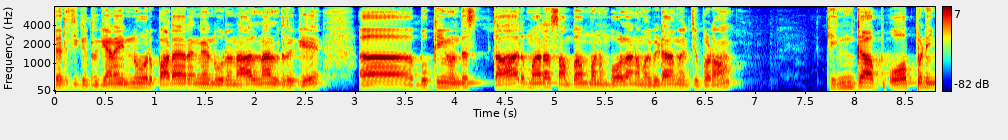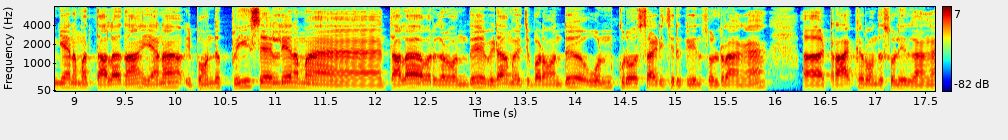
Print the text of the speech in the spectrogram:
தெரிச்சிக்கிட்டு இருக்கு ஏன்னா இன்னும் ஒரு படம் இறங்க இன்னொரு நாலு நாள் இருக்குது புக்கிங் வந்து தாறுமாறாக சம்பவம் பண்ணும் போல் நம்ம விடாமுயற்சி படம். கிங் ஆஃப் ஓப்பனிங்கே நம்ம தலை தான். ஏன்னா இப்போ வந்து ப்ரீ சேல்லே நம்ம தலை அவர்கள் வந்து விடாமுயற்சி படம் வந்து ஒன் க்ரோஸ் அடிச்சிருக்குன்னு சொல்கிறாங்க ட்ராக்கர் வந்து சொல்லியிருக்காங்க.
